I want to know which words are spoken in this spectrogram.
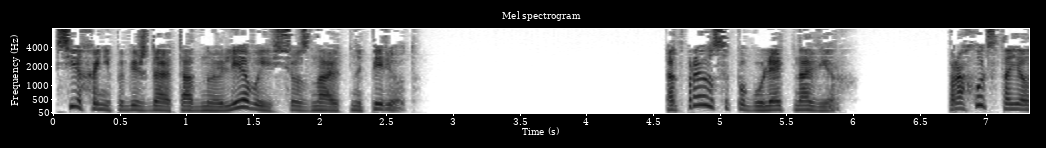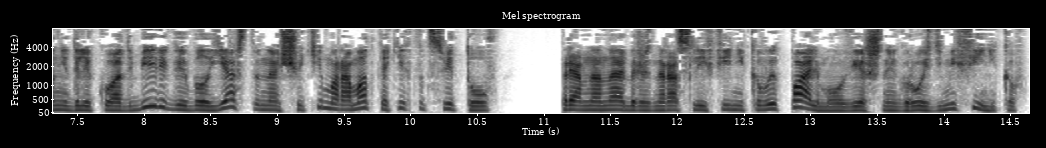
Всех они побеждают одной левой и все знают наперед. Отправился погулять наверх. Проход стоял недалеко от берега и был явственно ощутим аромат каких-то цветов, Прямо на набережной росли финиковые пальмы, увешанные гроздями фиников.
